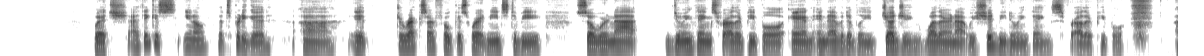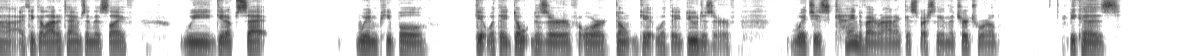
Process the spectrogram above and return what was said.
Which I think is, you know, that's pretty good. Uh, it directs our focus where it needs to be, so we're not doing things for other people and inevitably judging whether or not we should be doing things for other people. Uh, I think a lot of times in this life, we get upset when people get what they don't deserve or don't get what they do deserve, which is kind of ironic, especially in the church world, because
